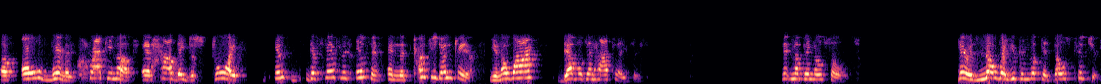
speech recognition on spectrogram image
of old women cracking up at how they destroy defenseless infants, and the country doesn't care. You know why? Devils in high places, sitting up in those souls. There is no way you can look at those pictures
